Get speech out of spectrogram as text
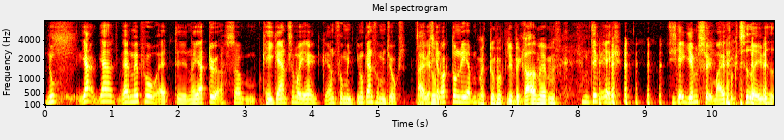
nu, jeg, jeg er med på, at øh, når jeg dør, så kan I gerne, så må jeg gerne få min, I må gerne få mine jokes. Nej, Nej, jeg du- skal nok donere dem. Men du må blive begravet med dem. det vil jeg ikke. De skal ikke hjemsøge mig for tid og evighed.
